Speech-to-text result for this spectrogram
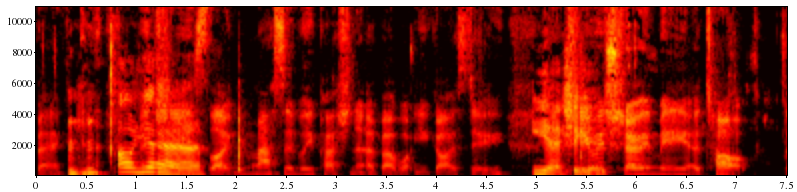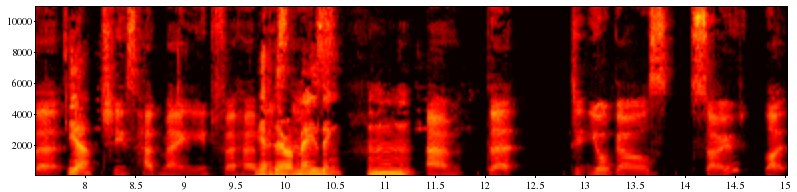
Beck. Mm-hmm. Oh yeah, she's like massively passionate about what you guys do. Yeah, she, she was showing me a top that yeah she's had made for her. Yeah, business, they're amazing. Mm. Um, that your girls sewed like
